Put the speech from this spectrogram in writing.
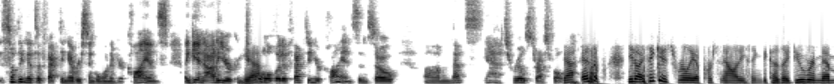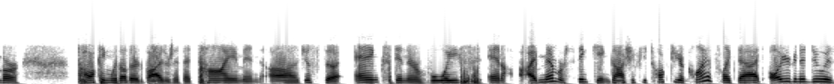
something that's affecting every single one of your clients again out of your control yeah. but affecting your clients. And so um, that's yeah it's real stressful. Yeah it's a you know i think it's really a personality thing because i do remember talking with other advisors at that time and uh, just the angst in their voice. And i remember thinking gosh if you talk to your clients like that all you're going to do is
